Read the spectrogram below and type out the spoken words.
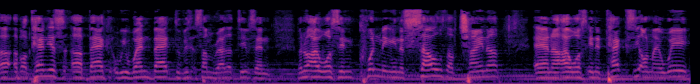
uh, about 10 years uh, back, we went back to visit some relatives. And, you know, I was in Kunming in the south of China, and uh, I was in a taxi on my way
